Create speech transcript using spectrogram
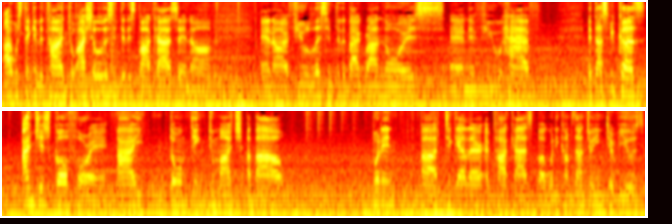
I was taking the time to actually listen to this podcast, and uh, and uh, if you listen to the background noise, and if you have, it that's because I just go for it. I don't think too much about putting uh, together a podcast, but when it comes down to interviews,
